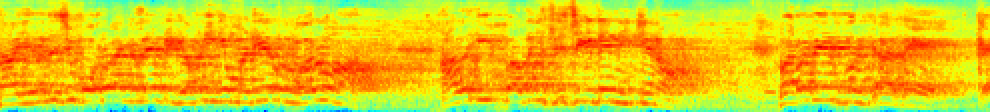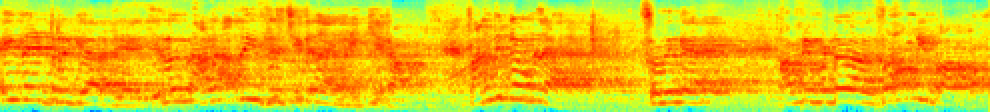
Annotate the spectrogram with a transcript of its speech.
நான் எந்திரிச்சு போகிறாங்களே இப்படி கவனிக்க மாட்டேன் வருவான். அதையும் பார்த்து சிரிச்சுக்கிட்டே நிற்கணும் வரவேற்பு இருக்காது கைதட்டு இருக்காது எதுவும் ஆனால் அதையும் சிரிச்சுட்டு நாங்கள் நிற்கிறோம் வந்துட்டோம்ல? சொல்லுங்க. அப்படி மட்டும் சாமி பார்ப்போம்.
